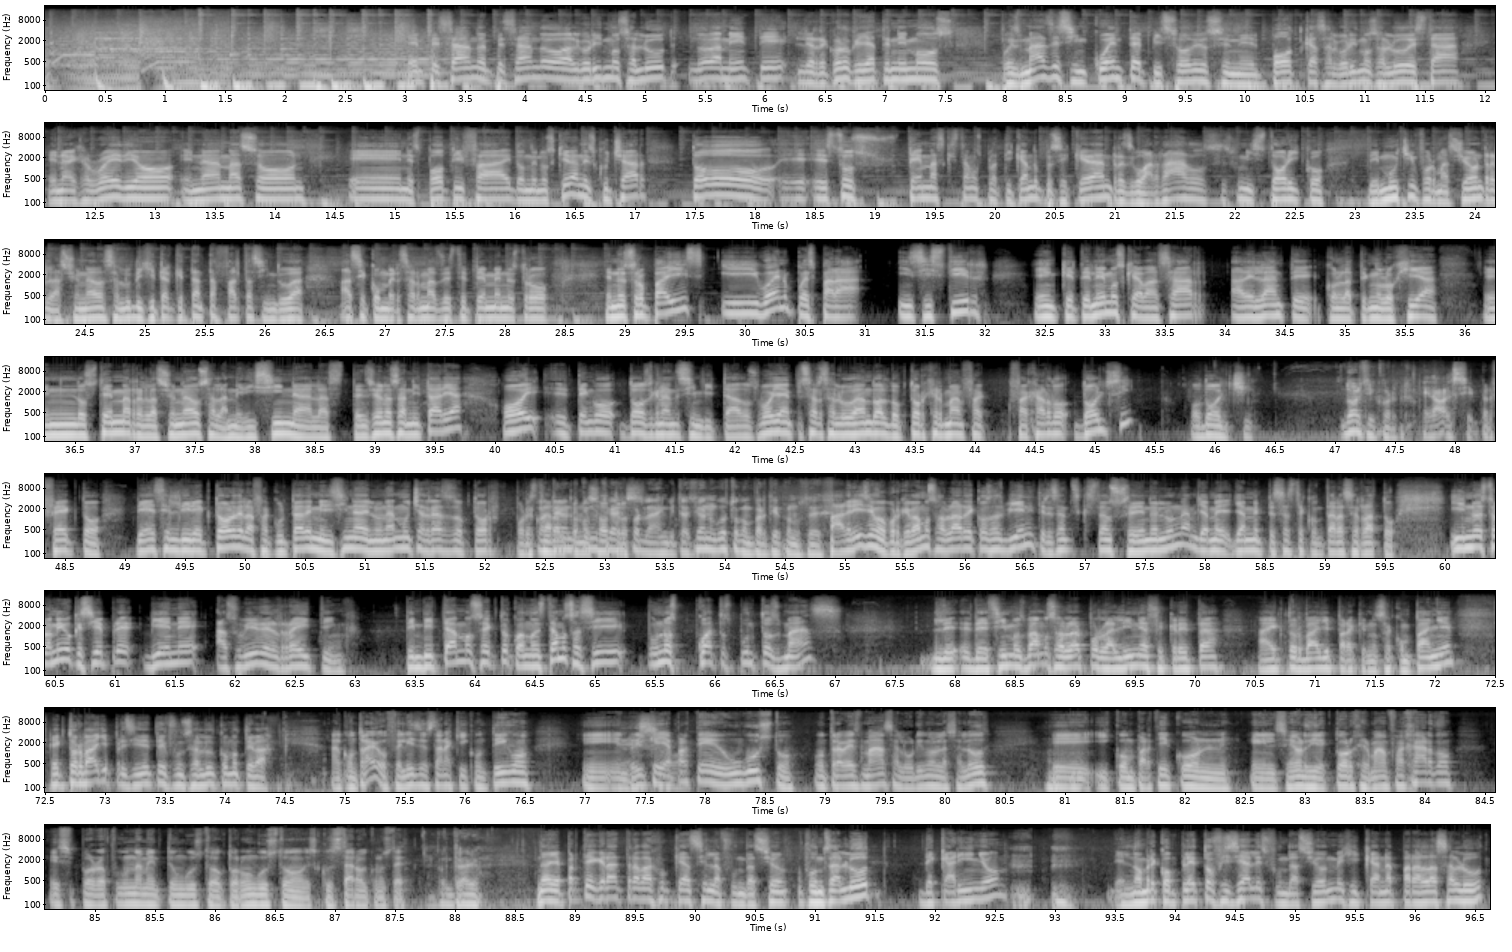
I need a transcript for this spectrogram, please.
Empezando, empezando, Algoritmo Salud. Nuevamente, les recuerdo que ya tenemos pues más de 50 episodios en el podcast. Algoritmo Salud está en iHeartRadio, en Amazon, en Spotify, donde nos quieran escuchar. Todos estos temas que estamos platicando pues se quedan resguardados, es un histórico de mucha información relacionada a salud digital que tanta falta sin duda hace conversar más de este tema en nuestro, en nuestro país. Y bueno, pues para insistir en que tenemos que avanzar adelante con la tecnología en los temas relacionados a la medicina, a la atención sanitaria. Hoy eh, tengo dos grandes invitados. Voy a empezar saludando al doctor Germán Fa- Fajardo Dolci o Dolci. Dolce y corto. Eh, Dolci, perfecto. Es el director de la Facultad de Medicina de UNAM. Muchas gracias, doctor, por estar con muchas nosotros. Gracias por la invitación, un gusto compartir con ustedes. Padrísimo, porque vamos a hablar de cosas bien interesantes que están sucediendo en Luna. Ya me, ya me empezaste a contar hace rato. Y nuestro amigo que siempre viene a subir el rating. Te invitamos, Héctor, cuando estamos así, unos cuantos puntos más, le decimos, vamos a hablar por la línea secreta a Héctor Valle para que nos acompañe. Héctor Valle, presidente de Funsalud, ¿cómo te va? Al contrario, feliz de estar aquí contigo, eh, Enrique. Eso. Y aparte, un gusto, otra vez más, al de la salud eh, y compartir con el señor director Germán Fajardo. Es profundamente un gusto, doctor. Un gusto estar hoy con usted. Al contrario. No, y aparte, gran trabajo que hace la Fundación Funsalud, de cariño. El nombre completo oficial es Fundación Mexicana para la Salud.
